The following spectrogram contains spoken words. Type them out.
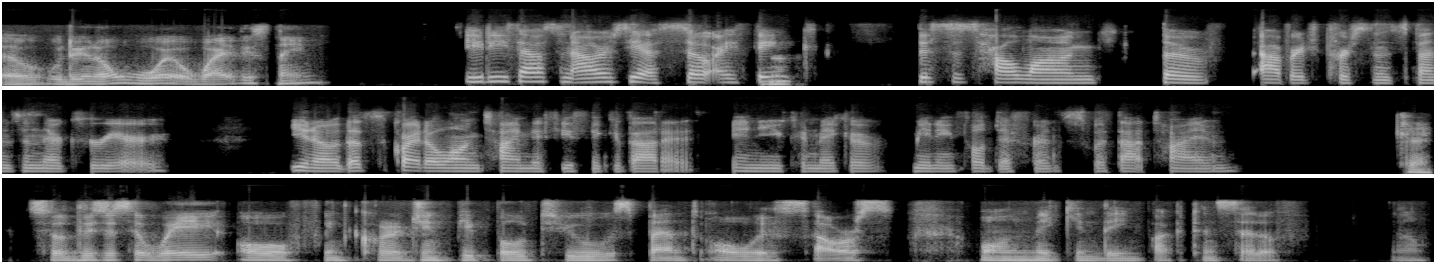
Uh, do you know why, why this name? Eighty thousand hours. Yes. So I think this is how long the average person spends in their career. You know, that's quite a long time if you think about it, and you can make a meaningful difference with that time Okay, so this is a way of encouraging people to spend all these hours on making the impact instead of, you know,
